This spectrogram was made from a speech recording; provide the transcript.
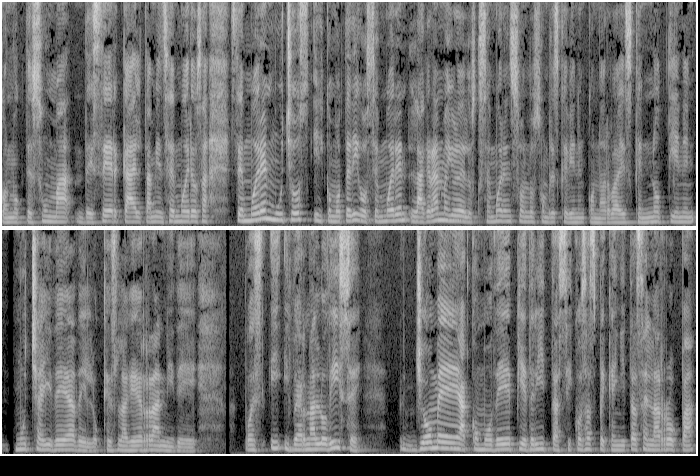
con Moctezuma de cerca, él también se muere, o sea, se mueren muchos y como te digo, se mueren, la gran mayoría de los que se mueren son los hombres que vienen con Narváez, que no tienen mucha idea de lo que es la guerra ni de, pues, y, y lo dice, yo me acomodé piedritas y cosas pequeñitas en la ropa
